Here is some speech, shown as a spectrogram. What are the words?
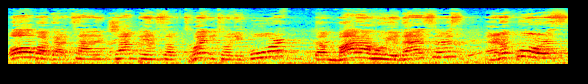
OWA Got Talent Champions of 2024, the Marahuyo dancers, and of course,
